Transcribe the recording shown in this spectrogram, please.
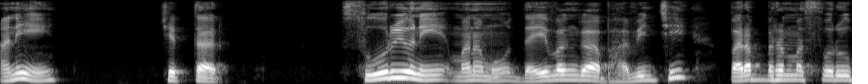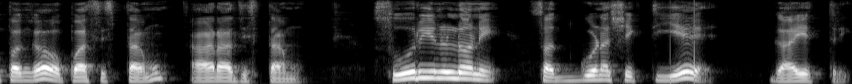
అని చెప్తారు. సూర్యుని మనము దైవంగా భావించి పరబ్రహ్మ స్వరూపంగా ఉపాసిస్తాము ఆరాధిస్తాము. సూర్యునిలోని సద్గుణ శక్తియే గాయత్రి.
